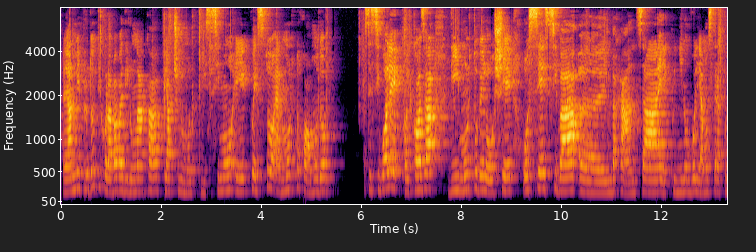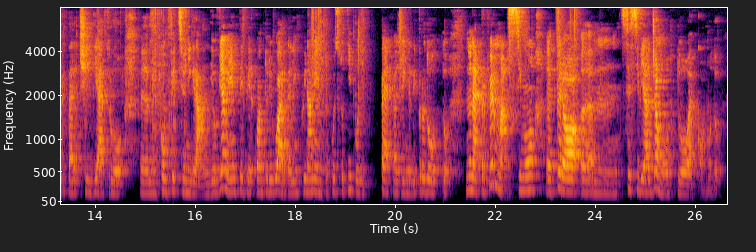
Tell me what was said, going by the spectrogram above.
eh, a me i prodotti con la bava di lumaca piacciono moltissimo e questo è molto comodo se si vuole qualcosa di molto veloce o se si va eh, in vacanza e quindi non vogliamo stare a portarci dietro ehm, confezioni grandi. Ovviamente per quanto riguarda l'inquinamento questo tipo di packaging di prodotto non è proprio il massimo, eh, però ehm, se si viaggia molto è comodo.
